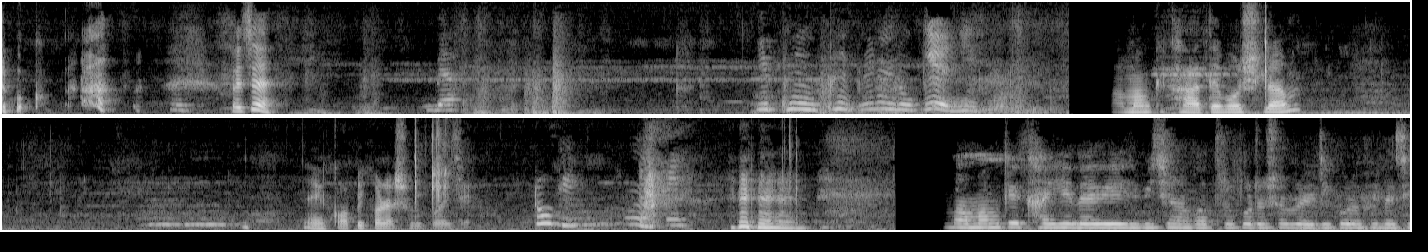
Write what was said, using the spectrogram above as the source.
ঢোকো। হয়েছে দেখ টিফিন ফিফিন ঢুকিয়ে দি মামাকে খাওয়াতে বসলাম। কপি করা শুরু করেছে। মামামকে খাইয়ে দেয়, এই বিছানাপত্র করে সব রেডি করে ফেলেছি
